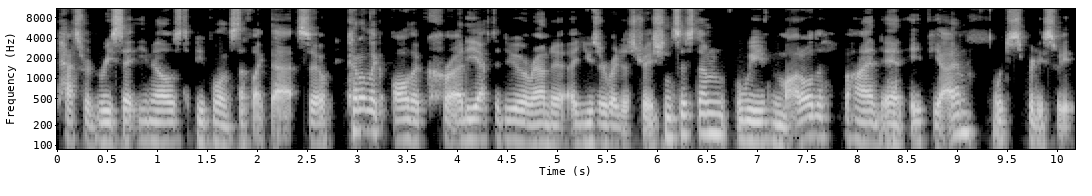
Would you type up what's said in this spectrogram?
password reset emails to people and stuff like that. So kind of like all the crud you have to do around a, a user registration system, we've modeled behind an API, which is pretty sweet.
